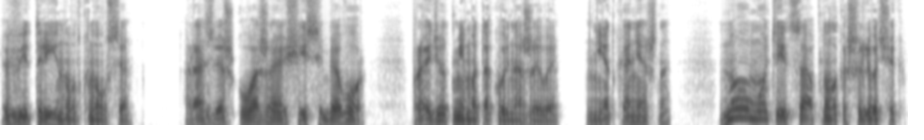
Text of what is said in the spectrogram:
в витрину уткнулся. Разве ж уважающий себя вор пройдет мимо такой наживы? Нет, конечно. Ну, Мотя и цапнула кошелечек.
